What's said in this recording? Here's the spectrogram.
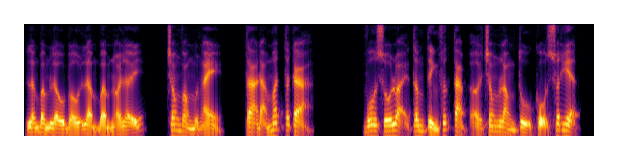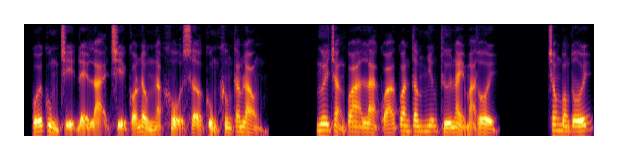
lầm bầm lầu bầu lẩm bẩm nói lấy, trong vòng một ngày, ta đã mất tất cả vô số loại tâm tình phức tạp ở trong lòng tủ cổ xuất hiện, cuối cùng chỉ để lại chỉ có nồng nặc khổ sở cùng không cam lòng. Ngươi chẳng qua là quá quan tâm những thứ này mà thôi. Trong bóng tối,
